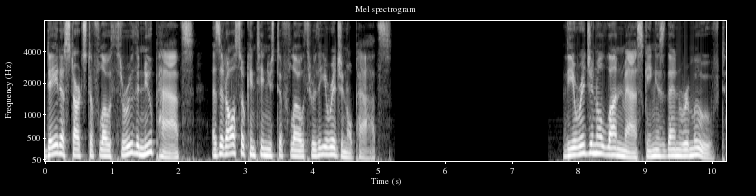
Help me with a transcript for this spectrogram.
Data starts to flow through the new paths as it also continues to flow through the original paths. The original LUN masking is then removed.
